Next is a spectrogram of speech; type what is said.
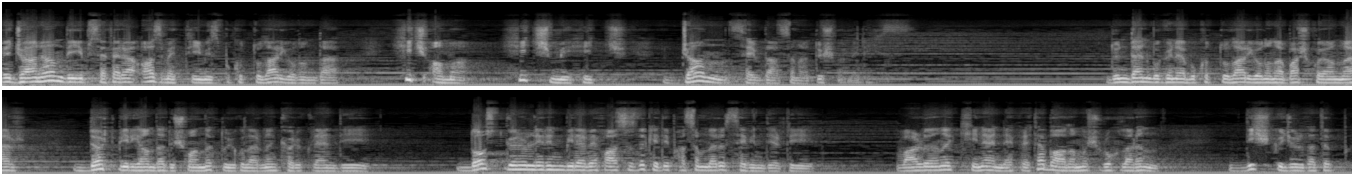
Ve canan deyip sefere azmettiğimiz bu kutlular yolunda hiç ama hiç mi hiç can sevdasına düşmemeliyiz. Dünden bugüne bu kutlular yoluna baş koyanlar dört bir yanda düşmanlık duygularının körüklendiği, dost gönüllerin bile vefasızlık edip hasımları sevindirdiği, varlığını kine nefrete bağlamış ruhların diş gıcırdatıp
